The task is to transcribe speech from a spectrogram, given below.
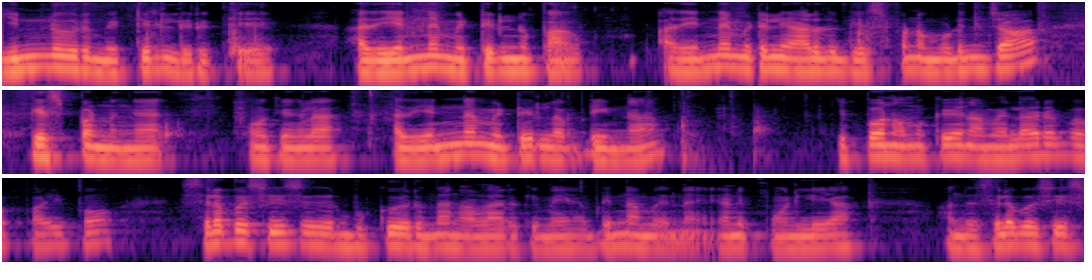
இன்னொரு மெட்டீரியல் இருக்குது அது என்ன மெட்டீரியல்னு பா அது என்ன மெட்டீரியல் யாராவது கெஸ் பண்ண முடிஞ்சால் கெஸ் பண்ணுங்கள் ஓகேங்களா அது என்ன மெட்டீரியல் அப்படின்னா இப்போ நமக்கு நம்ம எல்லோரும் இப்போ படிப்போம். சிலபஸ் வைஸ் புக்கு இருந்தால் நல்லா இருக்குமே அப்படின்னு நம்ம நினைப்போம் இல்லையா? அந்த சிலபஸ் வைஸ்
